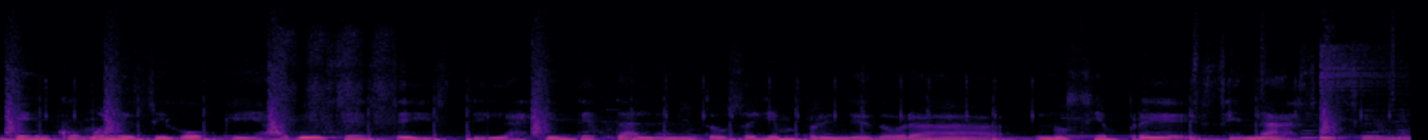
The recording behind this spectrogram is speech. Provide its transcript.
Ven como les digo que a veces este, la gente talentosa y emprendedora no siempre se nace, sino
